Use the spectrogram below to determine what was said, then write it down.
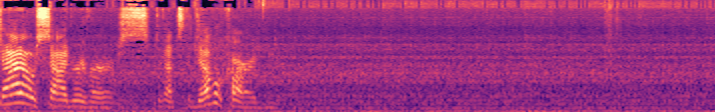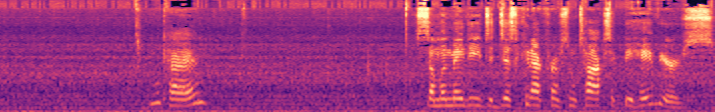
Shadow side reversed. That's the Devil card. Okay. Someone may need to disconnect from some toxic behaviors.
